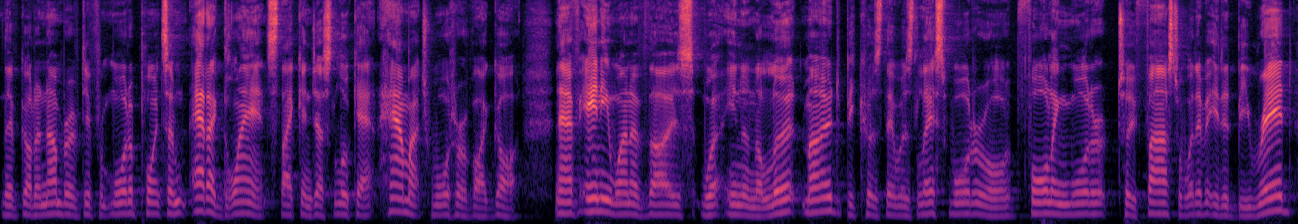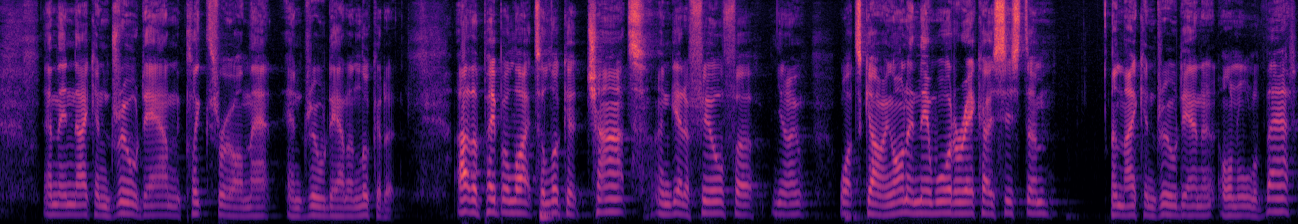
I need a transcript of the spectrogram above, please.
they've got a number of different water points, and at a glance they can just look at how much water have I got. Now, if any one of those were in an alert mode because there was less water or falling water too fast or whatever, it'd be red, and then they can drill down, and click through on that, and drill down and look at it. Other people like to look at charts and get a feel for you know what's going on in their water ecosystem, and they can drill down on all of that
